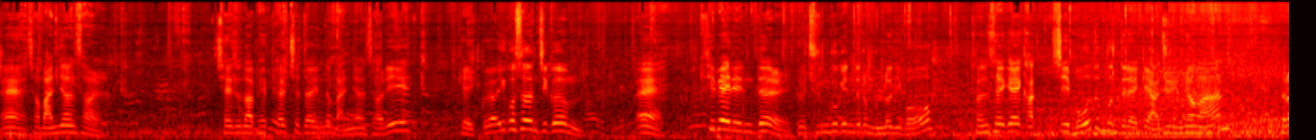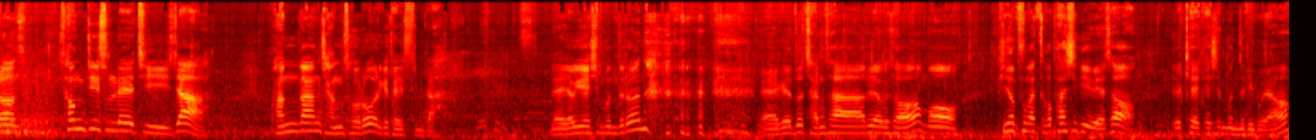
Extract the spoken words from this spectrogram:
네, 저 만년설. 제 눈앞에 펼쳐져 있는 만년설이 이렇게 있고요. 이곳은 지금 예, 티베리인들, 그 중국인들은 물론이고 전 세계 각지 모든 분들에게 아주 유명한 그런 성지 순례지이자 관광 장소로 이렇게 되어 있습니다. 네, 여기 계신 분들은 예, 그래도 장사를 여기서 뭐 기념품 같은 거 파시기 위해서 이렇게 계신 분들이고요.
